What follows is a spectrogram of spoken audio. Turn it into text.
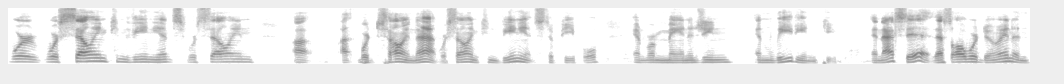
we're we're selling convenience. We're selling uh, uh we're selling that. We're selling convenience to people, and we're managing and leading people, and that's it. That's all we're doing, and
